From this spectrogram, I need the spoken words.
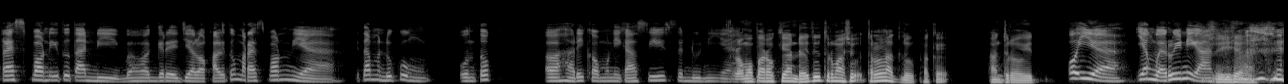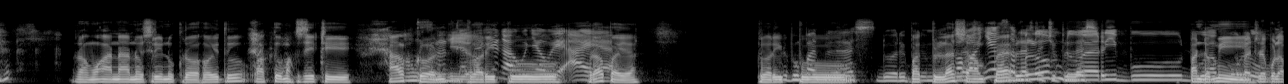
respon itu tadi bahwa gereja lokal itu merespon ya kita mendukung untuk eh, hari komunikasi sedunia. Romo paroki anda itu termasuk telat loh pakai Android Oh iya, yang baru ini kan. iya Romo Anano Sri Nugroho itu waktu masih di Algon Iya. Nggak punya 2000 WA ya. berapa ya 2000 2014, 14 Pokoknya sampai sebelum 17. 2020. Pandemi. Sampai 2018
